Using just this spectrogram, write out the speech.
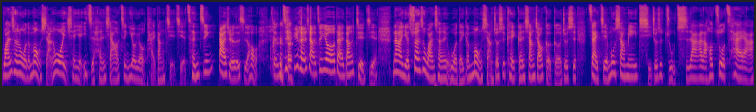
完成了我的梦想。因为我以前也一直很想要进幼幼台当姐姐，曾经大学的时候曾经很想进幼幼台当姐姐，那也算是完成了我的一个梦想，就是可以跟香蕉哥哥就是在节目上面一起就是主持啊，然后做菜啊。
